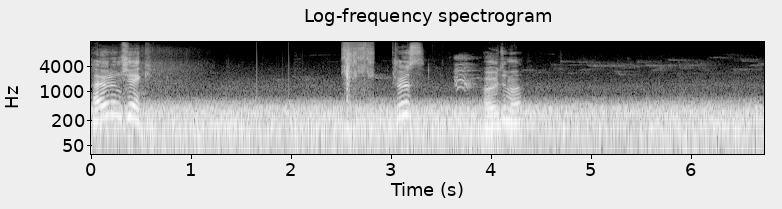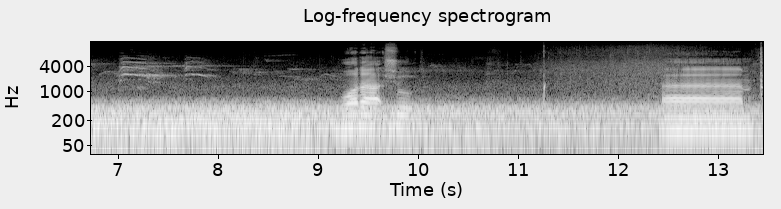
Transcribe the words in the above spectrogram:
Ha örümcek. Tschüss. Öldü mü? Bu ara şu Eee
